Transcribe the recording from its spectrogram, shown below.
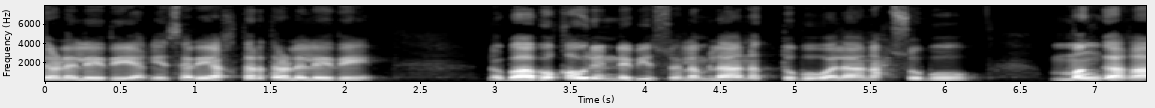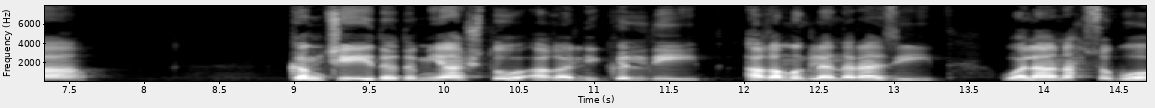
تړلې دی هغې سره اختر تړلې دی نو باب قول النبي صلی الله علیه وسلم لا نكتب ولا نحسب منګغه کوم چی د د میاشتو هغه لیکل دی هغه موږ له نه راځی ولا نحسب او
